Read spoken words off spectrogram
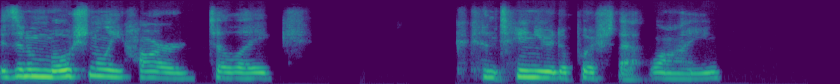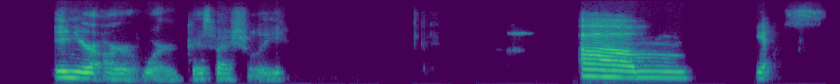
is it emotionally hard to like continue to push that line in your artwork especially? Um yes.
